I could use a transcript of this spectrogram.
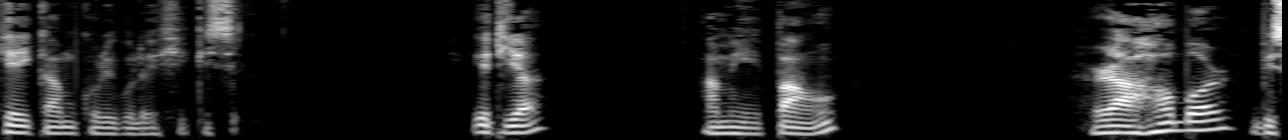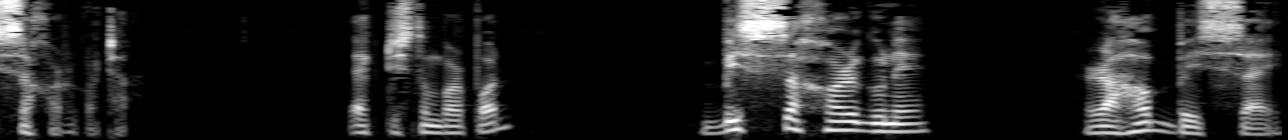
সেই কাম কৰিবলৈ শিকিছিল। এতিয়া আমি পাওঁ ৰাহবৰ বিশ্বাসৰ কথা। একত্ৰিশ নম্বৰ পদ। বিশ্বাসৰ গুণে ৰাহব বেশ্যাই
